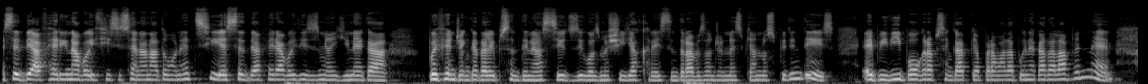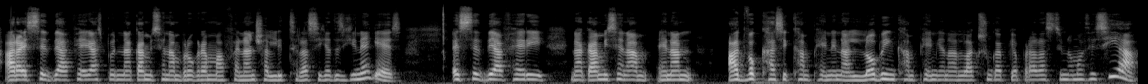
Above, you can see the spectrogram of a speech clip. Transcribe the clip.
Σε ενδιαφέρει να βοηθήσεις έναν άτομο έτσι, σε ενδιαφέρει να βοηθήσεις μια γυναίκα που έφυγε και εγκαταλείψε την ασύ του με χίλια χρέη στην τράπεζα και να πιάνει το σπίτι της, επειδή υπόγραψε κάποια πράγματα που είναι καταλαβαίνε. Άρα, σε ενδιαφέρει, ας πούμε, να κάνεις ένα πρόγραμμα financial literacy για τις γυναίκες. Σε ενδιαφέρει να κάνεις ένα, έναν advocacy campaign, ένα lobbying campaign για να αλλάξουν κάποια πράγματα στην νομοθεσία.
